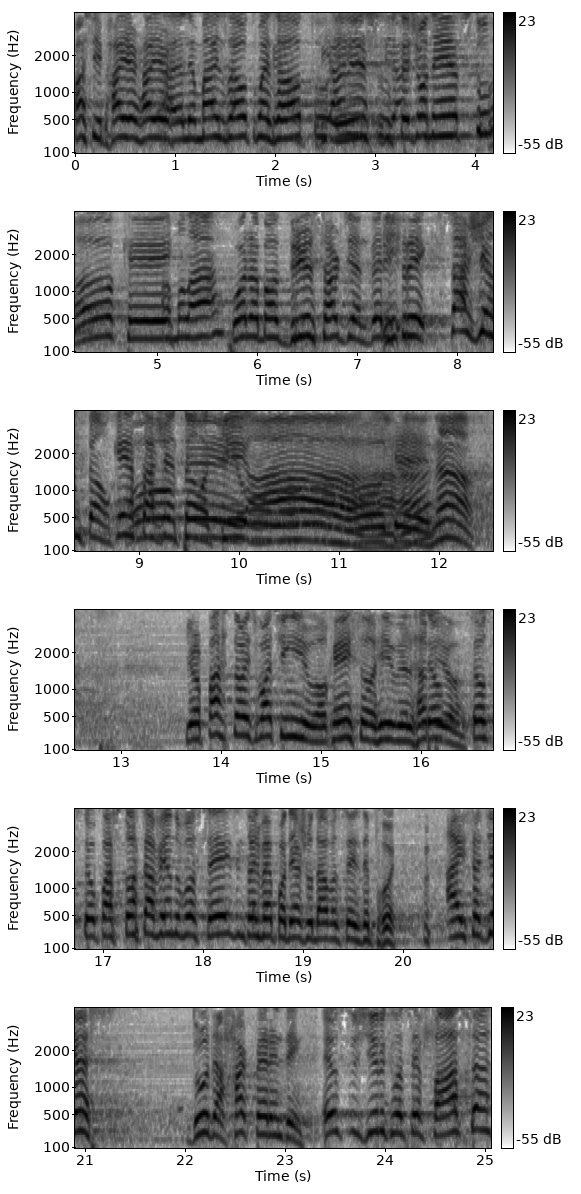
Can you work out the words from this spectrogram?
Passive. Higher, higher. Ah, Ele é mais alto, mais alto. Be honest, Isso. Seja honesto. Okay. Vamos lá. What about drill sergeant? Very E strict. sargentão. Quem é sargentão Okay. aqui? Ah, okay. Now, your pastor is watching you. Okay, so he will help Seu, you. seu, seu pastor está vendo vocês, então ele vai poder ajudar vocês depois. I suggest do the heart parenting. Eu sugiro que você faça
